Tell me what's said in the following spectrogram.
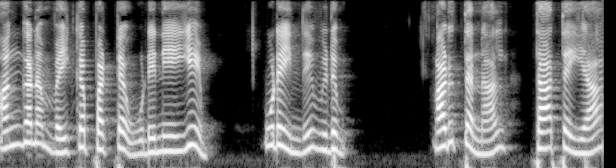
அங்கனம் வைக்கப்பட்ட உடனேயே உடைந்து விடும். அடுத்த நாள் தாத்தையா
